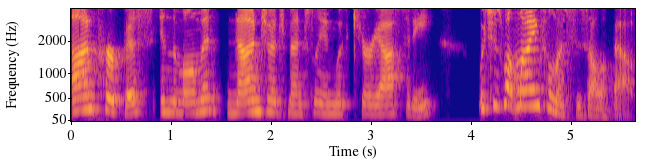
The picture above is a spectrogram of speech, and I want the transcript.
on purpose in the moment, non judgmentally and with curiosity, which is what mindfulness is all about.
